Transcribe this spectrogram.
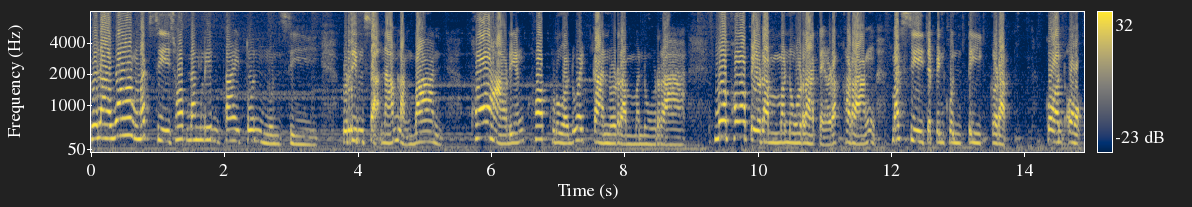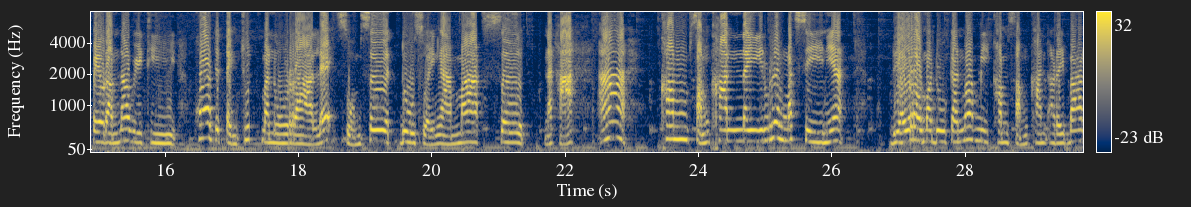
เวลาว่างมัดซีชอบนั่งเล่นใต้ต้นนุนซีริมสระน้ำหลังบ้าน พ่อหาเลี้ยงครอบครัวด้วยการรำมโนรา เมื่อพ่อไปรำมโนราแต่ละครั้ง มัดซีจะเป็นคนตีกลับ ก่อนออกไปรำหน้าเวที พ่อจะแต่งชุดมโนราและสวมเสื้อดูสวยงามมากเสื้อนะคะอ่าคำสำคัญในเรื่องมัดซีเนี่ย เดี๋ยวเรามาดูกันว่ามีคำสำคัญอะไรบ้าง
